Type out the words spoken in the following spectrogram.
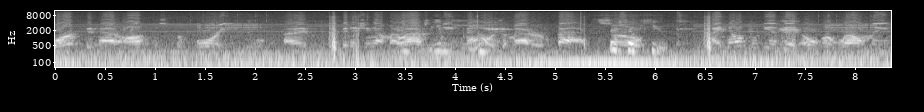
worked in that office before you. I'm finishing up my last Really? week now, as a matter of fact. So, They're so cute. I know it can be a bit overwhelming,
